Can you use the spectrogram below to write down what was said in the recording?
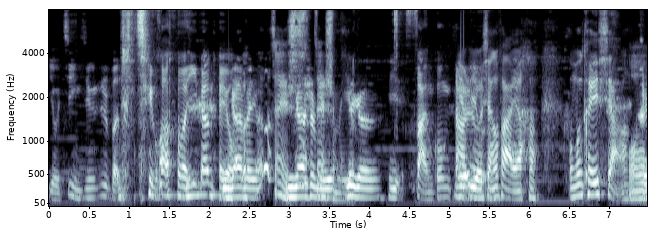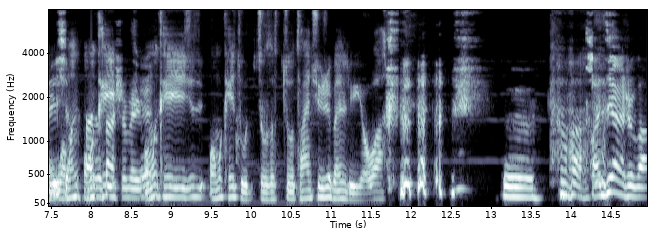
有进军日本的计划吗？应该没有，应该没有，暂时暂时没有。那个反攻大有有想法呀，我们可以想，我们我们可以我们可以就是我们可以组组组团去日本旅游啊。嗯，团建是吧？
